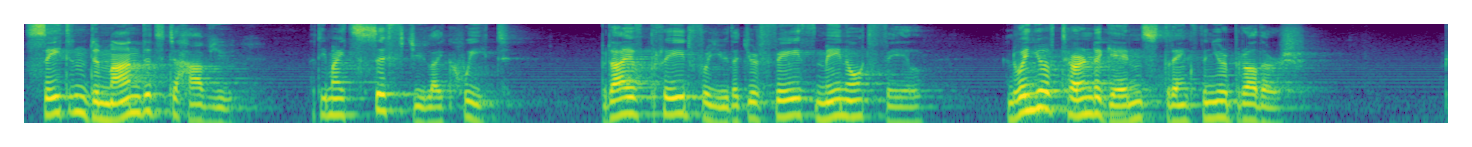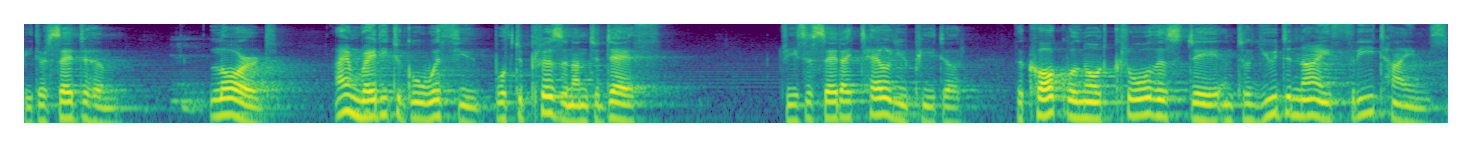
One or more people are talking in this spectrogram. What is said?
Satan demanded to have you, that he might sift you like wheat. But I have prayed for you that your faith may not fail. And when you have turned again, strengthen your brothers. Peter said to him, Lord, I am ready to go with you, both to prison and to death. Jesus said, I tell you, Peter, the cock will not crow this day until you deny three times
